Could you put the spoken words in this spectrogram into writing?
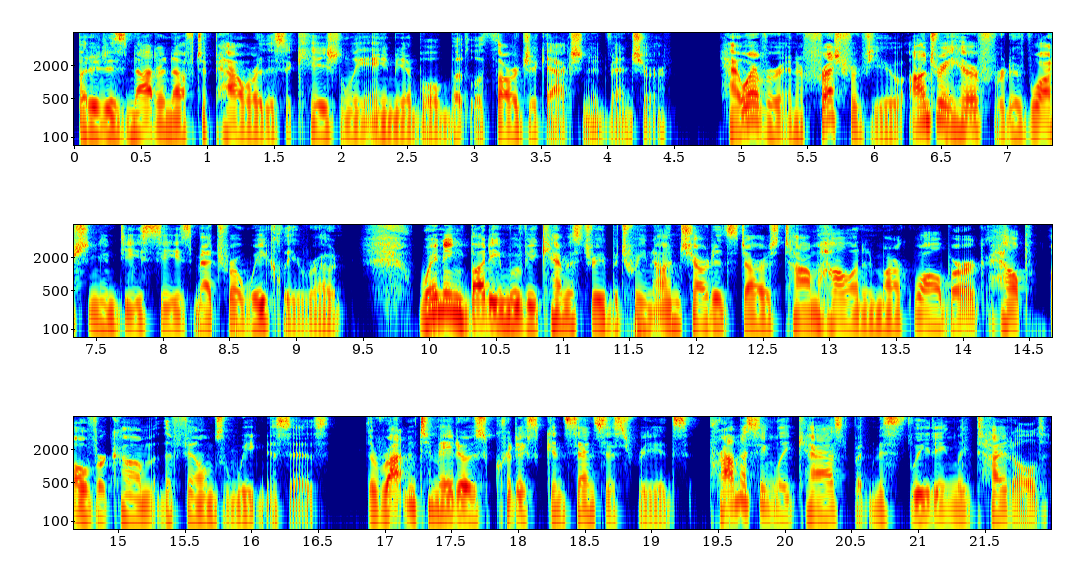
But it is not enough to power this occasionally amiable but lethargic action adventure. However, in a fresh review, Andre Hereford of Washington, D.C.'s Metro Weekly wrote Winning buddy movie chemistry between Uncharted stars Tom Holland and Mark Wahlberg help overcome the film's weaknesses. The Rotten Tomatoes critics' consensus reads promisingly cast but misleadingly titled.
